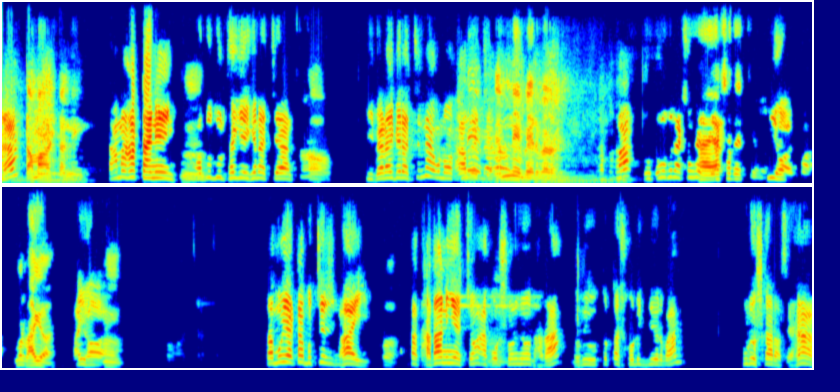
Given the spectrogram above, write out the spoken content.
হ্যাঁ? তামাহাট্টা নেই আমার হাত টাইনিং কত দূর থেকে এখানে আসছেন? কি বেড়াই বেড়াচ্ছেন না কোনো কাজে এমনি বের হ্যাঁ আসছেন? একসাথে কি হয়? আমার ভাই হয়। ভাই হয়? তা মুই একটা বুঝছিস ভাই ও। ধাঁধা নিয়ে এসছো আকর্ষণীয় ধাঁধা। যদি উত্তরটা সঠিক দিয়ে পান পুরস্কার আছে হ্যাঁ?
